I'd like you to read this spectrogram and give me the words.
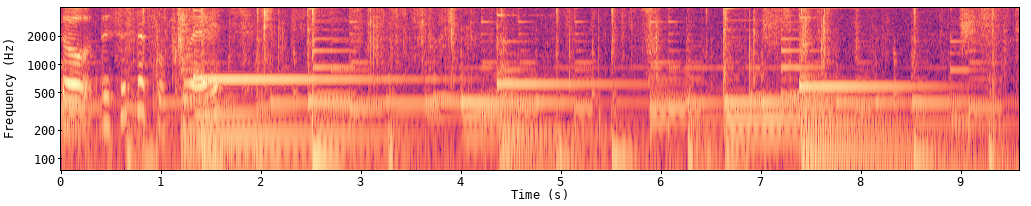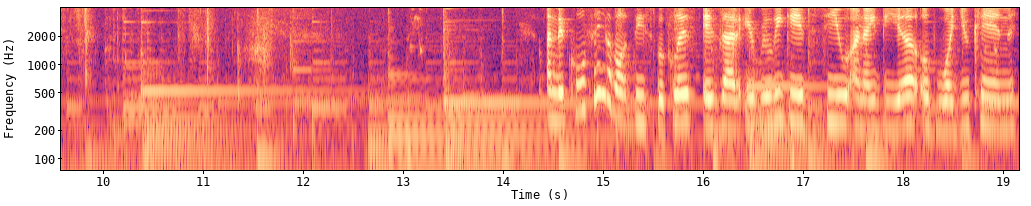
So this is the booklet And the cool thing about this booklet is that it really gives you an idea of what you can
